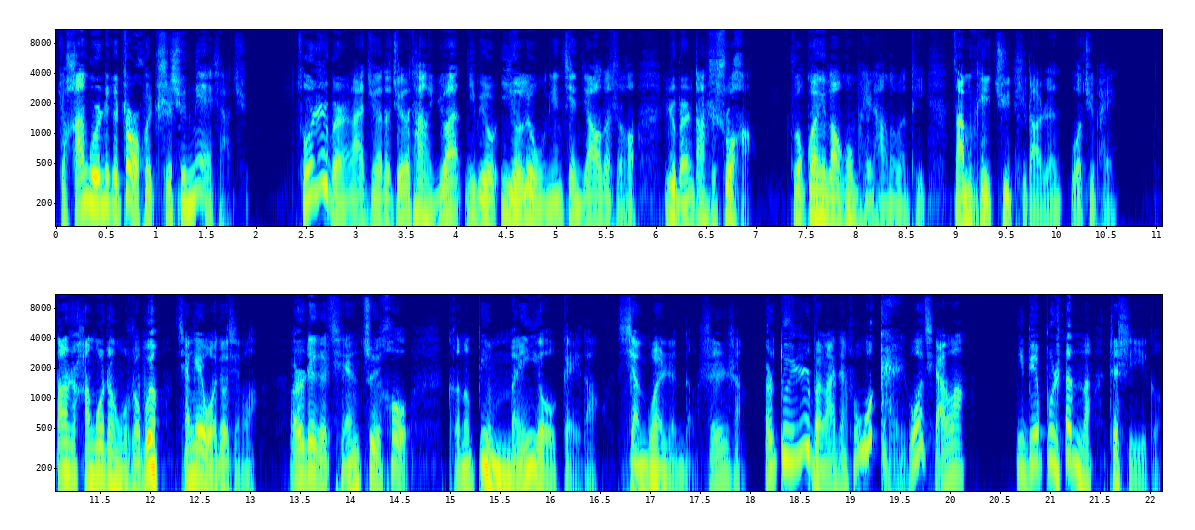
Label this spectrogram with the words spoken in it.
就韩国人这个咒会持续念下去。从日本人来觉得，觉得他很冤。你比如一九六五年建交的时候，日本人当时说好，说关于劳工赔偿的问题，咱们可以具体到人我去赔。当时韩国政府说不用，钱给我就行了。而这个钱最后可能并没有给到相关人等身上。而对日本来讲，说我给过钱了。你别不认呢，这是一个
